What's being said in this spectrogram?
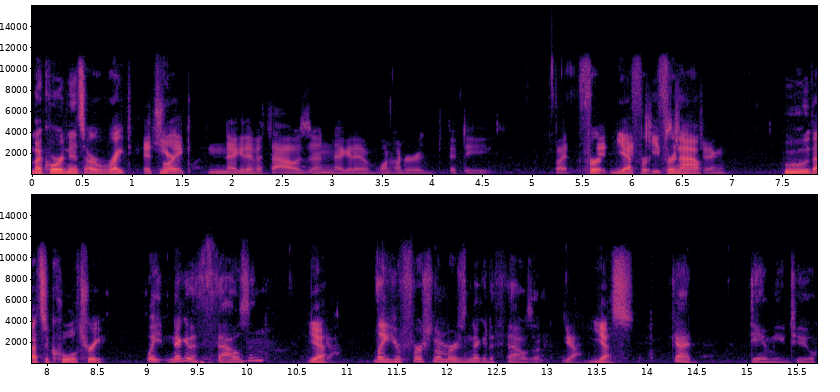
My coordinates are right It's here. like negative a thousand, negative one hundred fifty, but For- it, yeah, it for- keeps for now. Ooh, that's a cool tree. Wait, negative thousand? Yeah. Like your first number is negative thousand. Yeah. Yes. God damn you two.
